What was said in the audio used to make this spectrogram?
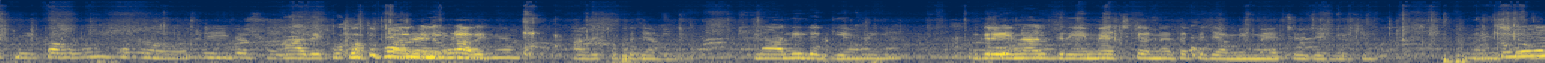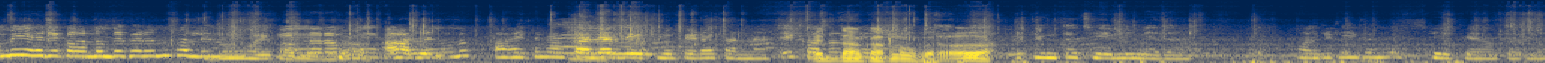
ਠੀਕ ਆ ਹੁਣ ਹਾਂ ਠੀਕ ਹੈ ਸਰ। ਆ ਦੇਖੋ ਆਪਾਂ ਮੈਨੂੰ ਬਣਾ ਦੇ। ਆ। ਦੇਖੋ ਪਜਾਮੀ। ਨਾਲ ਹੀ ਲੱਗੀਆਂ ਹੋਈਆਂ। ਗ੍ਰੇ ਨਾਲ ਗ੍ਰੇ ਮੈਚ ਕਰਨਾ ਤਾਂ ਪਜਾਮੀ ਮੈਚ ਹੋ ਜਾਏਗੀ ਦੋ ਵੀ ਇਹ ਜੇ ਕਰ ਲੈਂਦੇ ਫਿਰ ਇਹਨੂੰ ਥੱਲੇ ਨੂੰ। ਇੰਨਰ ਆ ਲੈ ਲਓ ਨਾ। ਆਹ ਤੇ ਨਾਲ ਕਲਰ ਦੇਖ ਲਓ ਕਿਹੜਾ ਕਰਨਾ। ਹੈ ਇਹ ਇਦਾਂ ਕਰ ਲਓ ਫਿਰ। ਇਹ ਤਿੰਨ ਤੋਂ 6 ਮਹੀਨੇ ਦਾ। ਹੈ। ਹਾਂਜੀ ਠੀਕ ਹੈ ਨਾ। ਠੀਕ ਹੈ ਆ ਕਰ ਲਓ।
